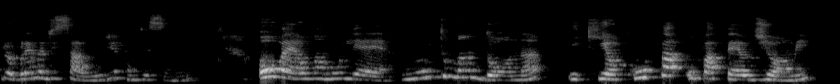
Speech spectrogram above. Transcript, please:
problema de saúde acontecendo, ou é uma mulher muito mandona e que ocupa o papel de homem,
